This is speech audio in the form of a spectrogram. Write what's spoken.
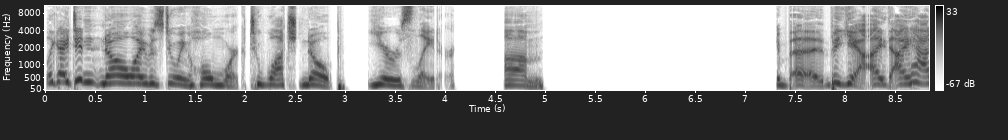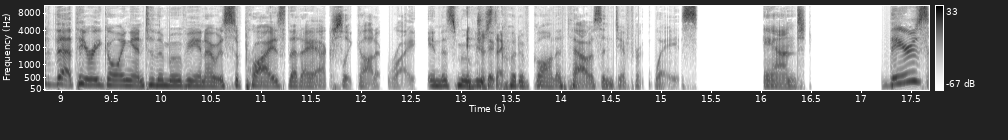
like I didn't know I was doing homework to watch Nope years later. Um uh, but yeah, I, I had that theory going into the movie, and I was surprised that I actually got it right in this movie that could have gone a thousand different ways. And there's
